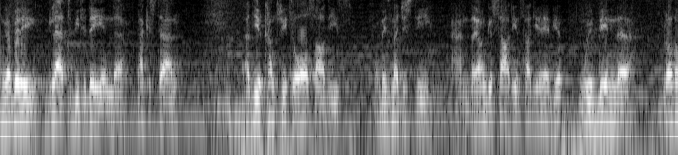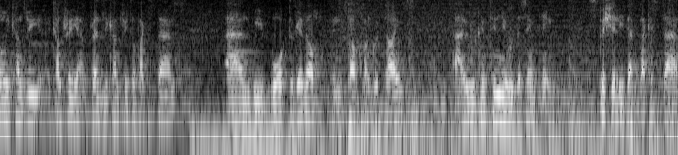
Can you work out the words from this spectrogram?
We are very glad to be today in uh, Pakistan, a dear country to all Saudis, from His Majesty and the youngest Saudi in Saudi Arabia. We've been a brotherly country, country and friendly country to Pakistan, and we've worked together in tough and good times, and we will continue the same thing. Especially that Pakistan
